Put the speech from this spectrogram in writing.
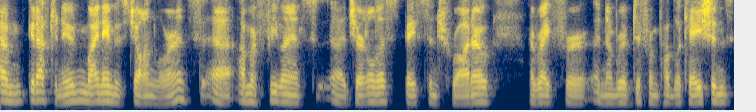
Um, good afternoon. My name is John Lawrence. Uh, I'm a freelance uh, journalist based in Toronto. I write for a number of different publications,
